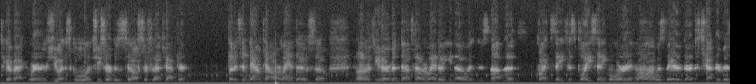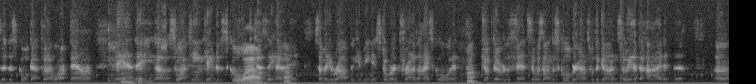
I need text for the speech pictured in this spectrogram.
to go back where she went to school, and she served as a state officer for that chapter. But it's in downtown Orlando, so uh, if you've ever been downtown Orlando, you know it, it's not the quite safest place anymore. And while I was there during the chapter visit, the school got put on lockdown, and a uh, SWAT team came to the school Wow. because they had Huh. a, somebody robbed the convenience store in front of the high school and Huh. jumped over the fence and was on the school grounds with a gun. So we had to hide in the. Um,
